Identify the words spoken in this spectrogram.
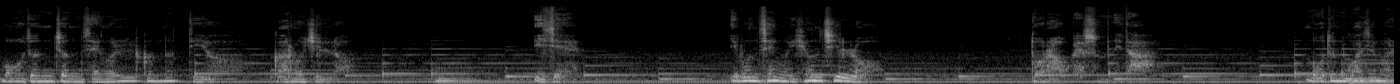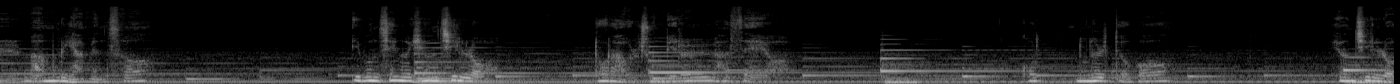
모든 전생을 건너뛰어 가로질러 이제 이번 생의 현실로 돌아오겠습니다. 모든 과정을 마무리하면서 이번 생의 현실로 돌아올 준비를 하세요. 곧 눈을 뜨고 현실로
